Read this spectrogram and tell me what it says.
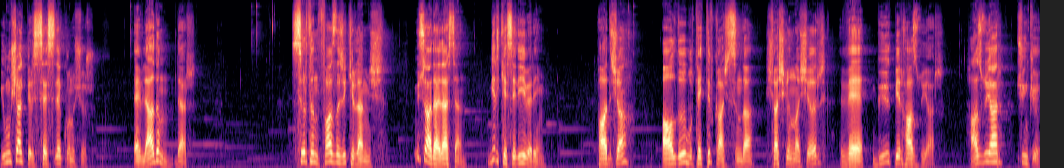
yumuşak bir sesle konuşur. Evladım der. Sırtın fazlaca kirlenmiş. Müsaade edersen bir keseliği vereyim.'' Padişah aldığı bu teklif karşısında şaşkınlaşır ve büyük bir haz duyar. Haz duyar çünkü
